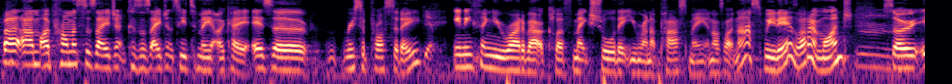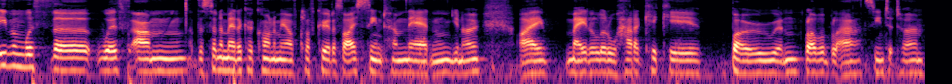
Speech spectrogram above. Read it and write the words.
But um, I promised his agent, because his agent said to me, okay, as a reciprocity, yep. anything you write about Cliff, make sure that you run it past me. And I was like, nah, sweet as, I don't mind. Mm. So even with the with um, the cinematic economy of Cliff Curtis, I sent him that, and, you know, I made a little harakeke bow and blah blah blah. Sent it to him,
